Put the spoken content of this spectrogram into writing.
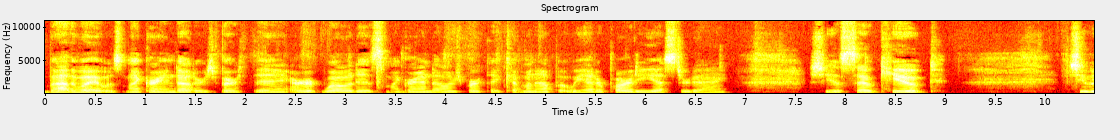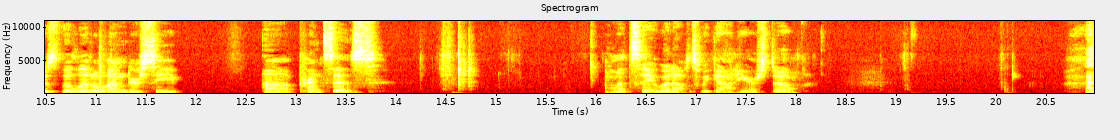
By the way, it was my granddaughter's birthday, or well, it is my granddaughter's birthday coming up, but we had her party yesterday. She is so cute. She was the little undersea uh, princess. Let's see what else we got here still.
